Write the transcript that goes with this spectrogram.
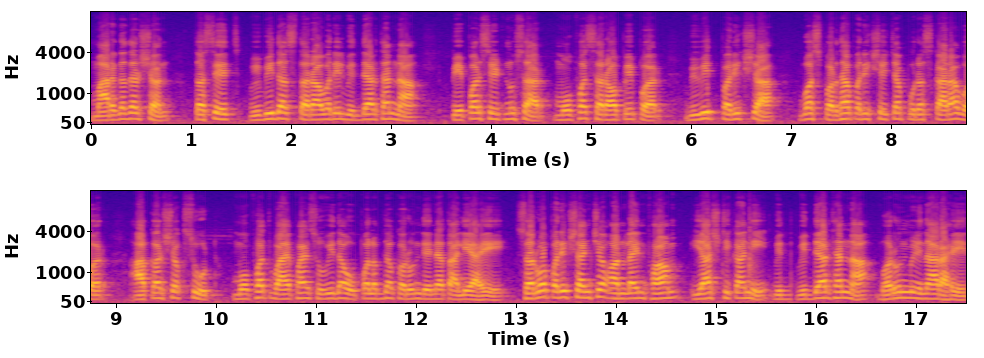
मार्गदर्शन तसेच विविध स्तरावरील विद्यार्थ्यांना पेपर सेटनुसार मोफत सराव पेपर विविध परीक्षा व स्पर्धा परीक्षेच्या पुरस्कारावर आकर्षक सूट मोफत वायफाय सुविधा उपलब्ध करून देण्यात आली आहे. सर्व परीक्षांचे ऑनलाईन फॉर्म याच ठिकाणी विद्यार्थ्यांना भरून मिळणार आहेत.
